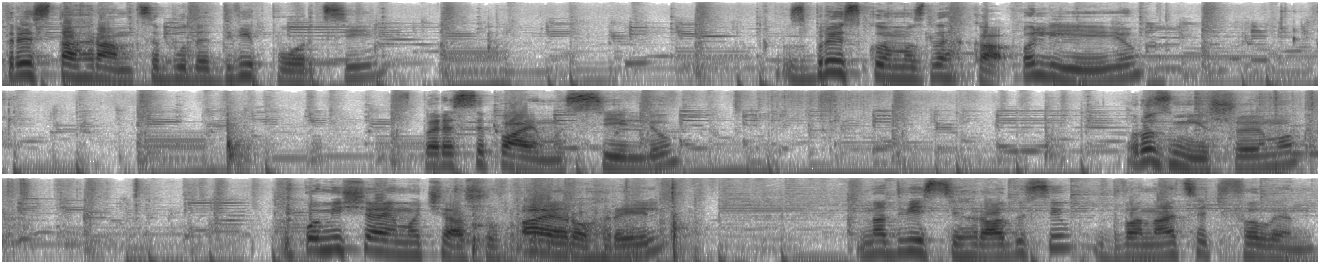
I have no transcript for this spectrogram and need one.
300 грам це буде 2 порції. Збризкуємо злегка олією. Пересипаємо сіллю. Розмішуємо. І поміщаємо чашу в аерогриль на 200 градусів 12 хвилин.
